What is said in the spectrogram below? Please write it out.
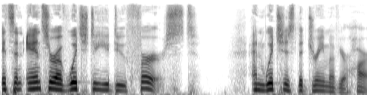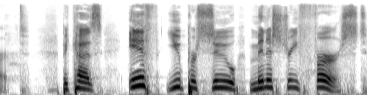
It's an answer of which do you do first and which is the dream of your heart. Because if you pursue ministry first,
